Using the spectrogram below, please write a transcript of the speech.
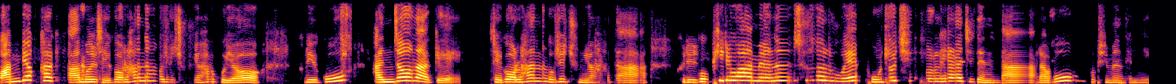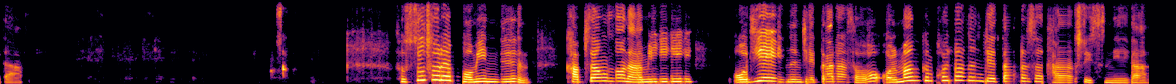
완벽하게 암을 제거를 하는 것이 중요하고요. 그리고 안전하게 제거를 하는 것이 중요하다. 그리고 필요하면은 수술 후에 보조 치료를 해야지 된다라고 보시면 됩니다. 그래서 수술의 범위는 갑상선 암이 어디에 있는지에 따라서 얼만큼 퍼졌는지에 따라서 다를 수 있습니다.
